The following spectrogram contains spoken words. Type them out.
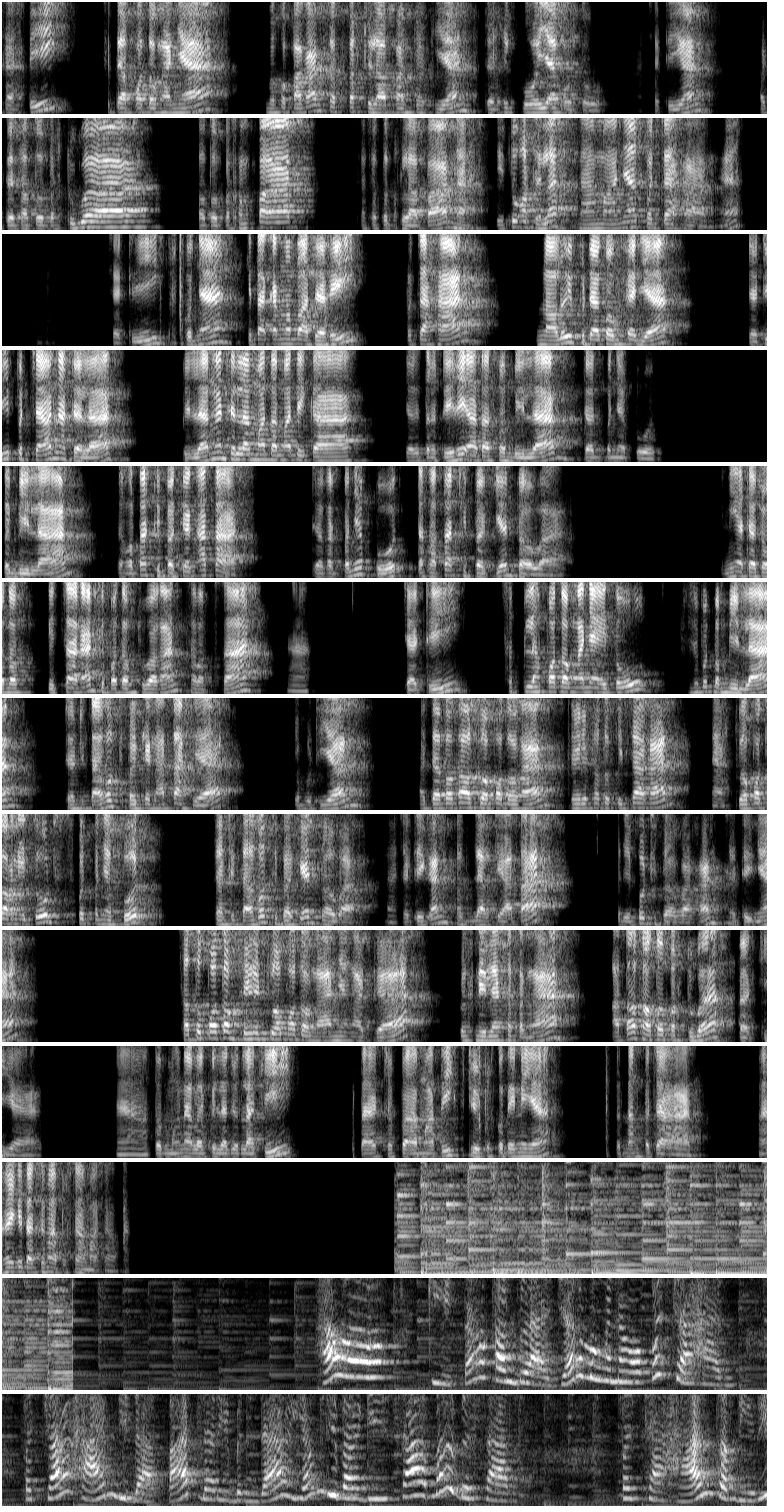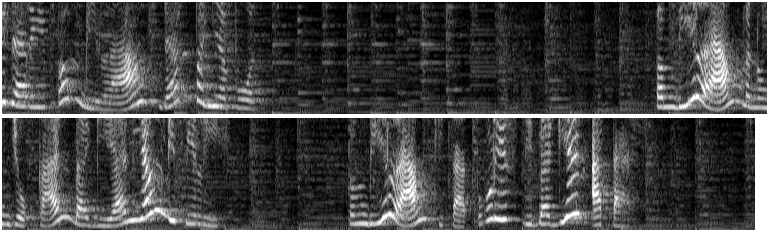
Berarti setiap potongannya merupakan seperdelapan bagian dari kue yang utuh. Jadi kan ada satu per dua, satu per empat, dan 1 per 8. Nah, itu adalah namanya pecahan. Ya. Jadi berikutnya kita akan mempelajari pecahan melalui benda konkret ya. Jadi pecahan adalah bilangan dalam matematika yang terdiri atas pembilang dan penyebut. Pembilang terletak di bagian atas, sedangkan penyebut terletak di bagian bawah. Ini ada contoh kan, dipotong dua kan, sama besar. Nah, jadi sebelah potongannya itu disebut pembilang dan ditaruh di bagian atas ya. Kemudian ada total dua potongan dari satu kan. Nah, dua potongan itu disebut penyebut dan ditaruh di bagian bawah. Nah, jadi kan pembilang di atas, penyebut di bawah kan. Jadinya satu potong dari dua potongan yang ada bernilai setengah atau satu per dua bagian. Nah, untuk mengenal lebih lanjut lagi, kita coba amati video berikut ini ya, tentang pecahan. Mari kita simak bersama-sama. Halo, kita akan belajar mengenal pecahan. Pecahan didapat dari benda yang dibagi sama besar. Pecahan terdiri dari pembilang dan penyebut. Pembilang menunjukkan bagian yang dipilih. Pembilang kita tulis di bagian atas.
